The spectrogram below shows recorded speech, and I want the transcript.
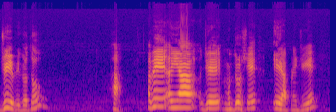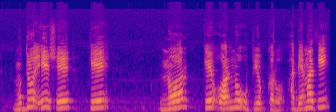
જોઈએ વિગતો. હા, હવે અહીંયા જે મુદ્દો છે, એ આપણે જોઈએ. મુદ્દો એ છે કે નોર કે ઓરનો ઉપયોગ કરવો. આ બેમાંથી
